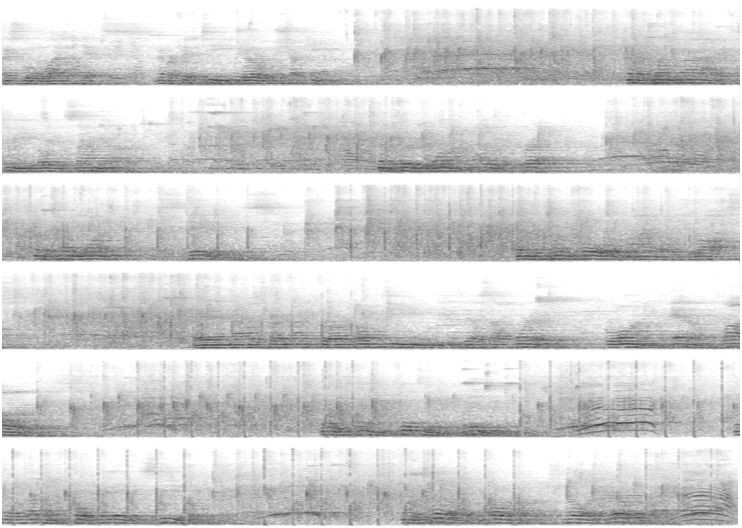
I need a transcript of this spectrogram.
High School Wildkits. Number 15, Joe Shuckey. Number 25, Timmy Ogunsanya. Number 31, Elliot Pratt. Number 21, Hayes. Number 24, Miles Ross. And now the starting line for our home team, the Evansville South Hornets. One, Adam Flowers. Number 10, Colton Lynn. Yeah! Number 11, Cole Day Steele. Number 12, Noah, Noah Farrell. Yeah!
